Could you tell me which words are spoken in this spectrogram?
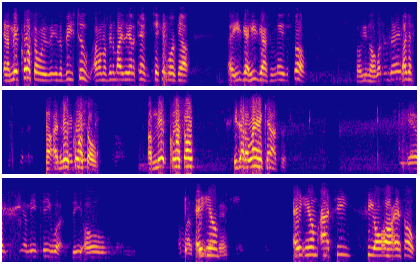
And Amit Corso is, is a beast too. I don't know if anybody's got a chance to check his work out. Hey, he's got he's got some major stuff. So you know, What's his name? like I, uh, Amit Corso. Amit Corso. He's out of Lancaster. M M E T what? C O. I'm about to say that, M. A M I T C O R S O.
